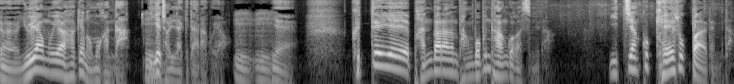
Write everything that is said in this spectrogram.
어, 유야무야하게 넘어간다. 이게 음. 전략이다라고요. 음, 음. 예. 그때의 반발하는 방법은 다음과 같습니다. 잊지 않고 계속 봐야 됩니다.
